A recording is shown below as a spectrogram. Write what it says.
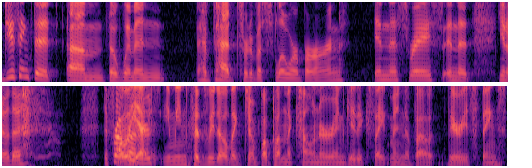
Do you think that um, the women have had sort of a slower burn in this race? In that, you know, the the front oh, runners. yeah. You mean because we don't like jump up on the counter and get excitement about various things?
